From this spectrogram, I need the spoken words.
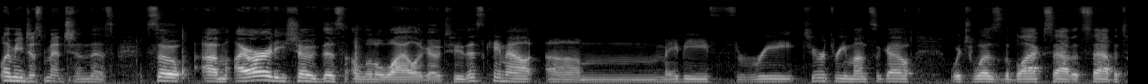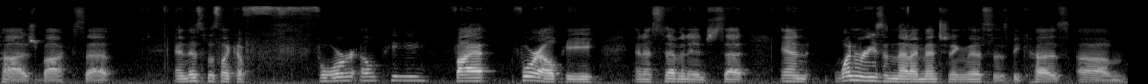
let me just mention this. So um, I already showed this a little while ago too. This came out um, maybe three, two or three months ago, which was the Black Sabbath Sabotage box set. And this was like a four LP, five, four LP and a seven inch set. And one reason that I'm mentioning this is because um,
